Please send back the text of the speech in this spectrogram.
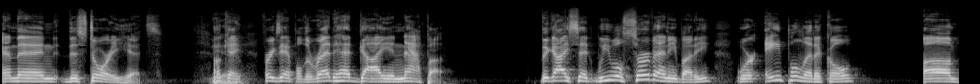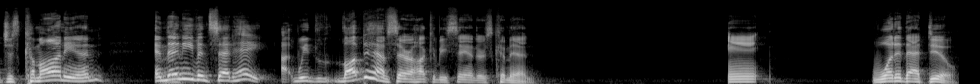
and then this story hits? Okay, for example, the red hen guy in Napa. The guy said, We will serve anybody. We're apolitical. Um, just come on in. And then even said, Hey, uh, we'd love to have Sarah Huckabee Sanders come in. Eh. What did that do?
